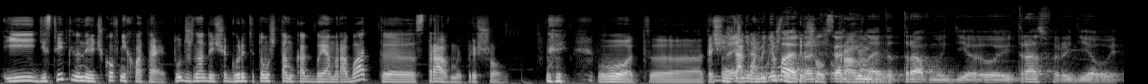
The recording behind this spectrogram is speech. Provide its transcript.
И действительно новичков не хватает. Тут же надо еще говорить о том, что там как бы Амрабат э, с травмой пришел. Вот. Э, точнее, так, он пришел как, с травмой. Как Юнайтед травмы делает, трансферы делает.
